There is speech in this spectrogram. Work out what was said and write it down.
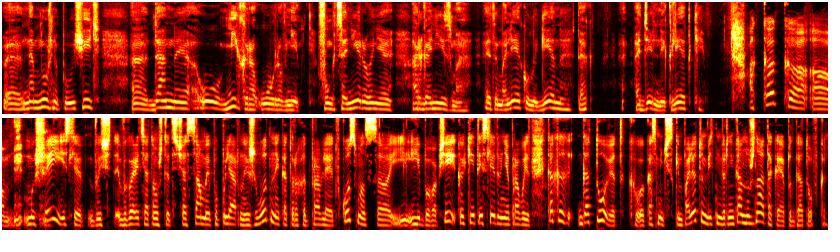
э, нам нужно получить э, данные о микроуровне функционирования организма. Это молекулы, гены, так, отдельные клетки – а как э, мышей, если вы, вы говорите о том, что это сейчас самые популярные животные, которых отправляют в космос, э, либо вообще какие-то исследования проводят, как их готовят к космическим полетам? Ведь наверняка нужна такая подготовка.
